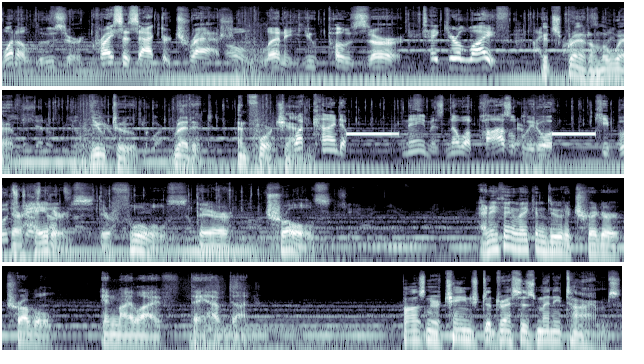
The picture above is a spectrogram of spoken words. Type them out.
What a loser. Crisis actor trash. Oh, Lenny, you poser. Take your life. It spread on the web YouTube, Reddit, and 4chan. What kind of name is Noah Possibly to a kibbutz They're just haters, they're fools, they're trolls. Anything they can do to trigger trouble in my life, they have done. Pozner changed addresses many times,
